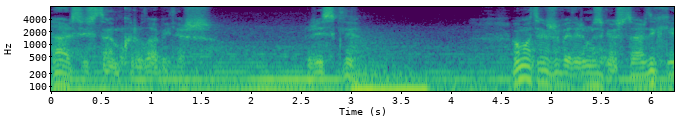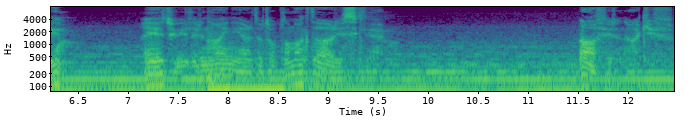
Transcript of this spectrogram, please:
Her sistem kırılabilir. Riskli. Ama tecrübelerimiz gösterdi ki heyet üyelerini aynı yerde toplamak daha riskli. Aferin Akif.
